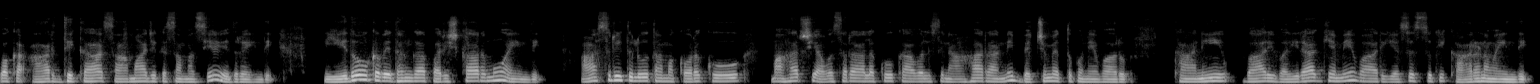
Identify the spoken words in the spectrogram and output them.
ఒక ఆర్థిక సామాజిక సమస్య ఎదురైంది. ఏదో ఒక విధంగా పరిష్కారము అయింది. ఆశ్రితులు తమ కొరకు మహర్షి అవసరాలకు కావలసిన ఆహారాన్ని బెచ్చమెత్తుకునేవారు. కానీ వారి వైరాగ్యమే వారి యశస్సుకి కారణమైంది.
